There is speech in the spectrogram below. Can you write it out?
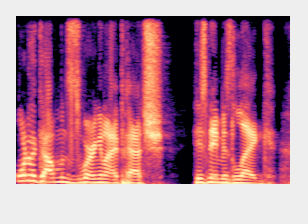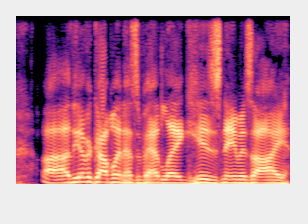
One of the goblins is wearing an eye patch. His name is Leg. Uh, the other goblin has a bad leg. His name is Eye.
